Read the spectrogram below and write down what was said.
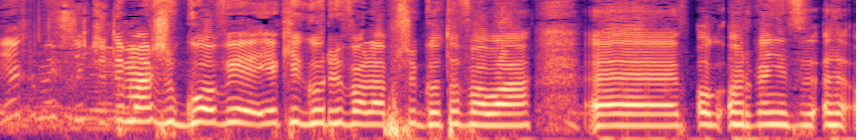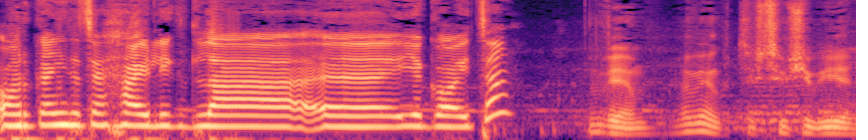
jak myślisz, czy ty masz w głowie, jakiego rywala przygotowała e, o- e, organizacja High League dla e, jego ojca? Wiem, ja wiem, z czym się bije.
